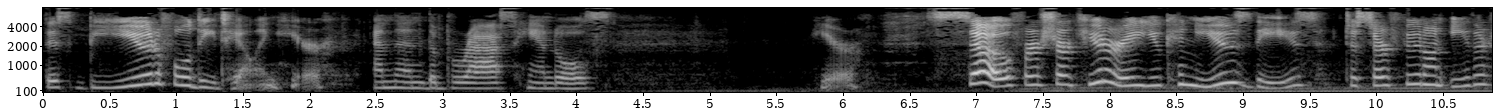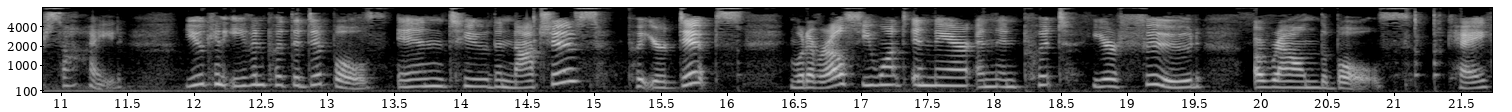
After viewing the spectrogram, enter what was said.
this beautiful detailing here. And then the brass handles here. So for charcuterie, you can use these to serve food on either side. You can even put the dip into the notches, put your dips, whatever else you want in there, and then put your food around the bowls, okay?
